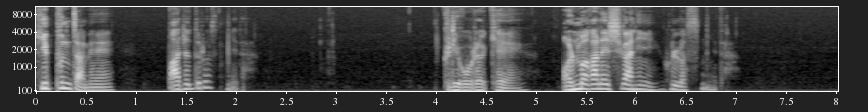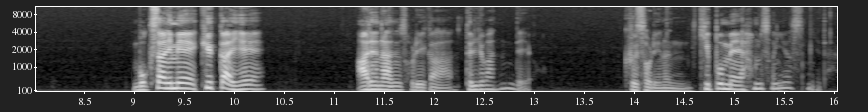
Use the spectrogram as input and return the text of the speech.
깊은 잠에 빠져들었습니다. 그리고 그렇게 얼마간의 시간이 흘렀습니다. 목사님의 귓가에 아련한 소리가 들려왔는데요. 그 소리는 기쁨의 함성이었습니다.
